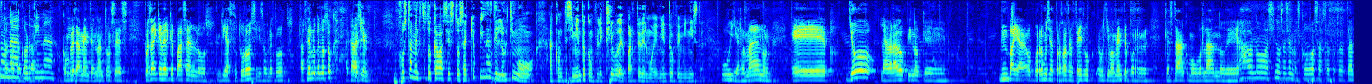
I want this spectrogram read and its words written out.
dicen, una ta, ta, ta. cortina. Completamente, ¿no? Entonces, pues hay que ver qué pasa en los días futuros y sobre todo, pues, hacer lo que nos toca a cada Pues sí. quien. Justamente tú tocabas esto, o sea, ¿qué opinas del último acontecimiento conflictivo del parte del movimiento feminista? Uy, hermano. Eh, yo, la verdad, opino que. Vaya, borré muchas personas en Facebook últimamente por que estaban como burlando de, ah, no, así no se hacen las cosas, tal, tal, tal, tal.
